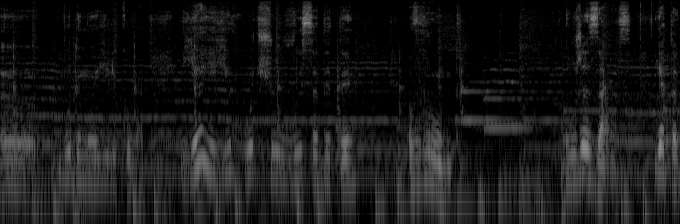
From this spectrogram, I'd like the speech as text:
е, будемо її лікувати. Я її хочу висадити в ґрунт. Уже зараз. Я так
